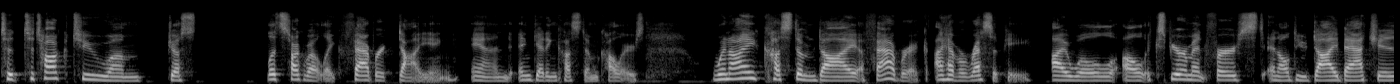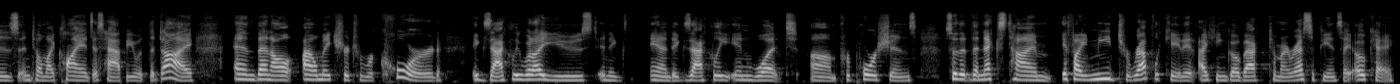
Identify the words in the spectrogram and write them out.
to to talk to um, just let's talk about like fabric dyeing and and getting custom colors. When I custom dye a fabric, I have a recipe. I will I'll experiment first and I'll do dye batches until my client is happy with the dye and then I'll I'll make sure to record exactly what I used and ex- and exactly in what um, proportions so that the next time if i need to replicate it i can go back to my recipe and say okay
